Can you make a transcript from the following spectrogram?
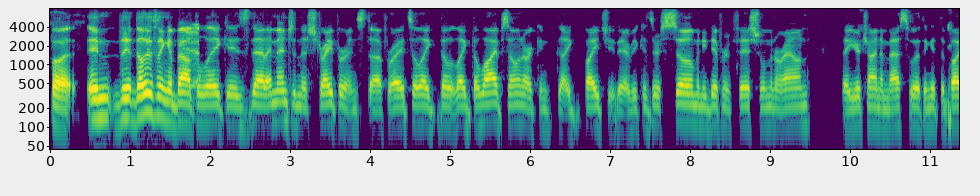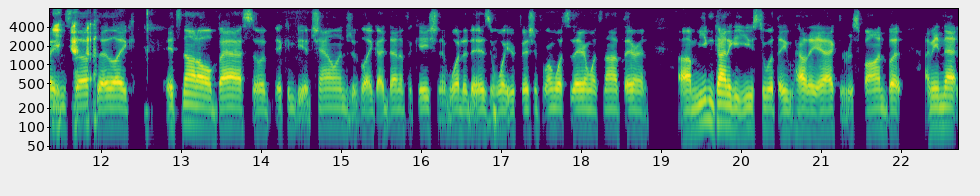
but and the, the other thing about Yeah. the lake is that I mentioned the striper and stuff, right? So like the like the live sonar can like bite you there because there's so many different fish swimming around that you're trying to mess with and get the bite and stuff Yeah. that like it's not all bass, so it, it can be a challenge of like identification of what it is and what you're fishing for and what's there and what's not there, and um, you can kind of get used to what they how they act and respond. But I mean that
